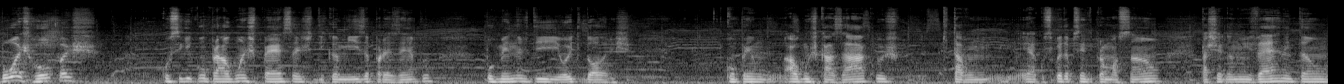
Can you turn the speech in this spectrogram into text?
boas roupas, consegui comprar algumas peças de camisa, por exemplo, por menos de 8 dólares. Comprei um, alguns casacos que estavam é, com 50% de promoção. Tá chegando o inverno, então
